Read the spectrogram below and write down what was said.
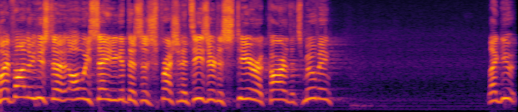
my father used to always say, you get this expression, it's easier to steer a car that's moving. Like you,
